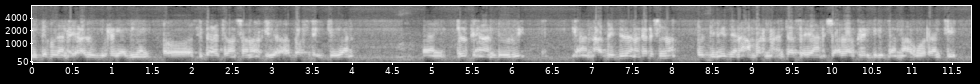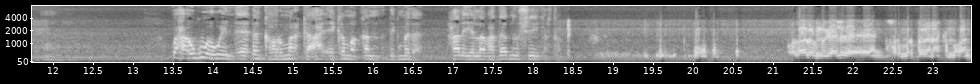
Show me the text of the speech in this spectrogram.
muddo badan ay cadowgu ragaadiyeen oo saddex iyo toban sano iyo abaf ay joogaan. Dadka inaan dawli aan caqiidadana ka dhisno wadiniyadana aan barno intaas ayaan insha allahu ka hirgeli doonaa ugu horaantii waxaa ugu waaweyn ee dhanka horumarka ah ee ka maqan degmada hal iyo laba haddaad noo sheegi karto. Walaalow magaalada horumar badanaa ka maqan.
